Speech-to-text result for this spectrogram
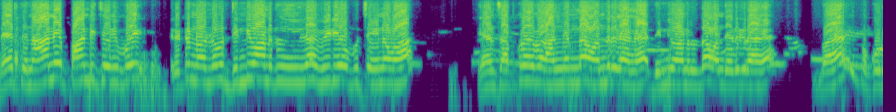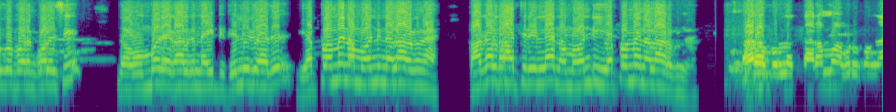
நேத்து நானே பாண்டிச்சேரி போய் ரிட்டர்ன் வந்தோம் திண்டிவானத்துல தான் வீடியோ பிடிச்ச இனவா. என் சப்ஸ்கிரைபர் அங்கிருந்து தான் வந்திருக்காங்க. திண்டிவானத்துல தான் வந்து எடுக்கிறாங்க. இப்ப கொடுக்க போறேன் கோலசி. இந்த ஒன்பதே காலுக்கு நைட்டு டெலிவரி ஆகுது எப்பவுமே நம்ம வண்டி நல்லா இருக்குங்க. பகல் ராத்திரி இல்ல நம்ம வண்டி எப்பவுமே நல்லா இருக்குங்க. தர பொருளை தரமா கொடுப்போங்க.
